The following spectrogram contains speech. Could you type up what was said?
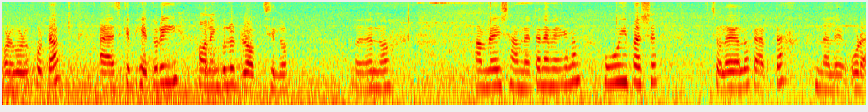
বড় বড় ফোঁটা। আর আজকে ভেতরেই অনেকগুলো ড্রপ ছিল। ওই জন্য আমরা এই সামনেটা নেমে গেলাম। ওই পাশে চলে গেল ক্যাবটা নালে ওরা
